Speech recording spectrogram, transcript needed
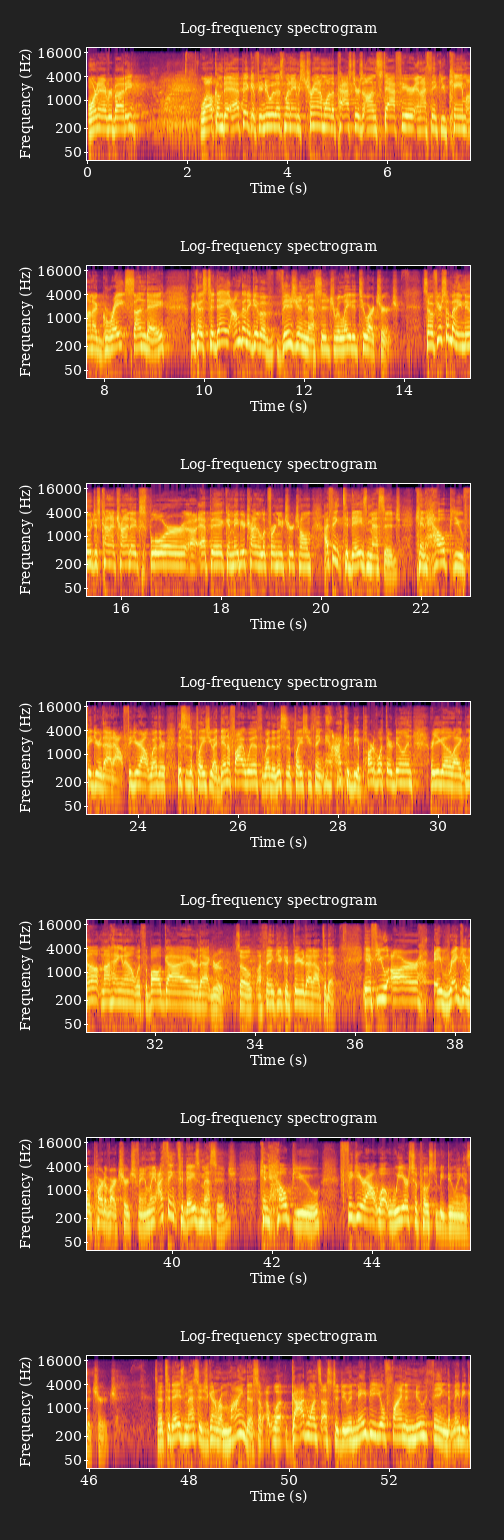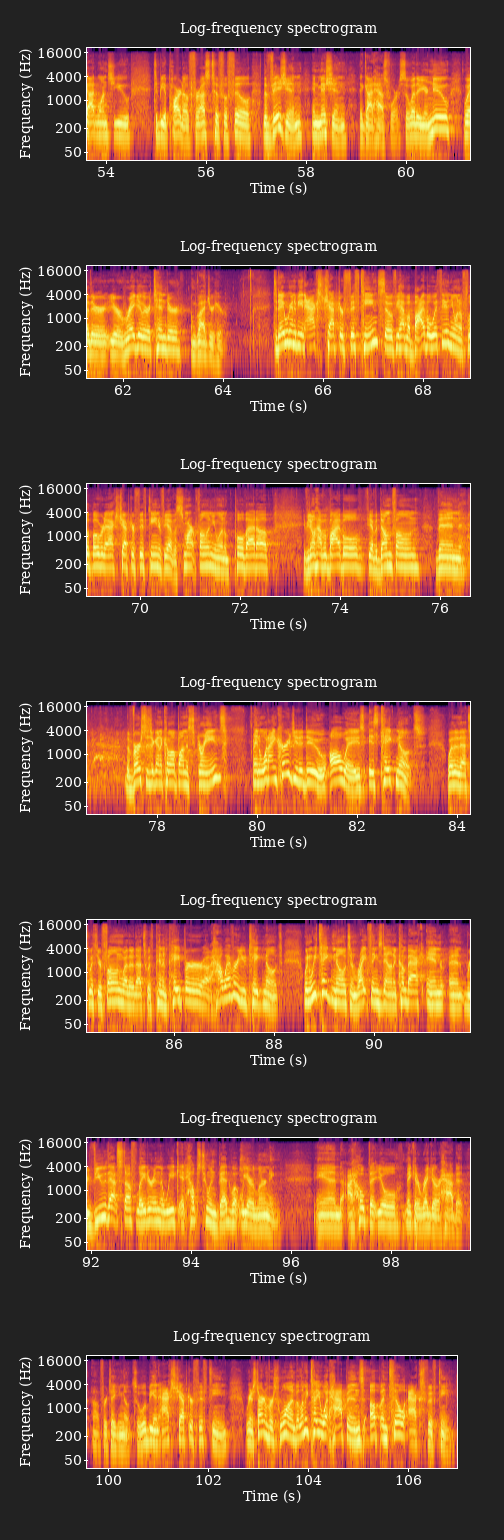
Morning, everybody. Welcome to Epic. If you're new with us, my name is Trent. I'm one of the pastors on staff here, and I think you came on a great Sunday because today I'm going to give a vision message related to our church. So, if you're somebody new, just kind of trying to explore uh, Epic, and maybe you're trying to look for a new church home, I think today's message can help you figure that out. Figure out whether this is a place you identify with, whether this is a place you think, man, I could be a part of what they're doing, or you go like, no, not hanging out with the bald guy or that group. So, I think you could figure that out today. If you are a regular part of our church family, I think today's message can help you figure out what we are supposed to be doing as a church. So today's message is going to remind us of what God wants us to do, and maybe you'll find a new thing that maybe God wants you to be a part of for us to fulfill the vision and mission that God has for us. So whether you're new, whether you're a regular attender, I'm glad you're here. Today we're going to be in Acts chapter 15. So if you have a Bible with you and you want to flip over to Acts chapter 15, if you have a smartphone, you want to pull that up. If you don't have a Bible, if you have a dumb phone, then the verses are going to come up on the screens. And what I encourage you to do always is take notes, whether that's with your phone, whether that's with pen and paper, uh, however you take notes. When we take notes and write things down and come back and, and review that stuff later in the week, it helps to embed what we are learning. And I hope that you'll make it a regular habit uh, for taking notes. So we'll be in Acts chapter 15. We're going to start in verse 1, but let me tell you what happens up until Acts 15.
